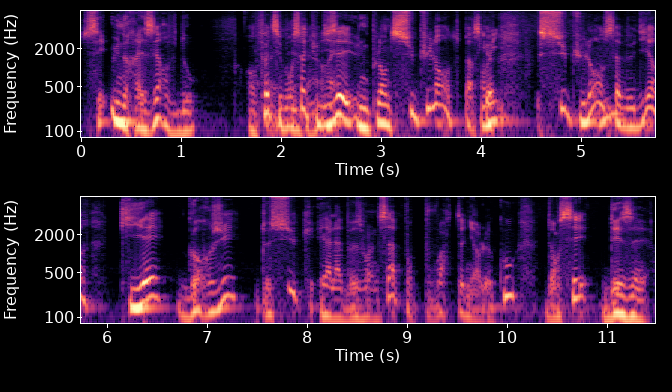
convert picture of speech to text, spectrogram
C'est une réserve d'eau. En fait, c'est pour ça que tu disais une plante succulente, parce que Oui. succulent, ça veut dire qui est gorgée de sucre. Et elle a besoin de ça pour pouvoir tenir le coup dans ces déserts.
